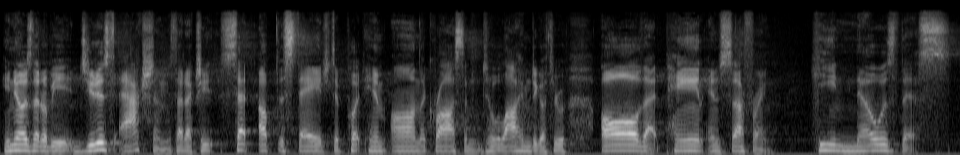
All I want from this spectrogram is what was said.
He knows that it'll be Judas' actions that actually set up the stage to put him on the cross and to allow him to go through all that pain and suffering. He knows this.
